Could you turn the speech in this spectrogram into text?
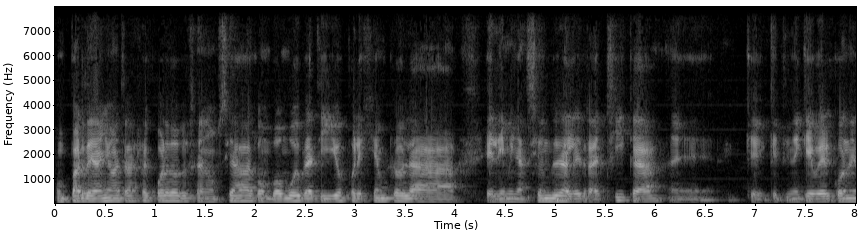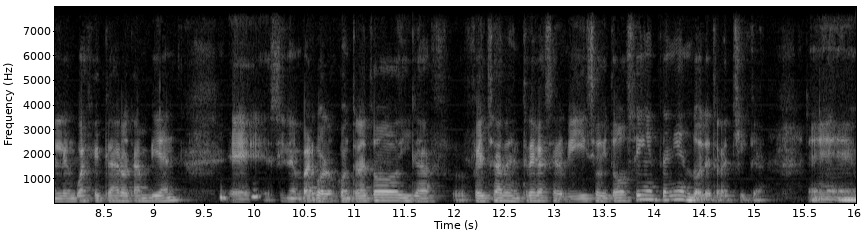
un par de años atrás recuerdo que se anunciaba con bombo y platillos, por ejemplo, la eliminación de la letra chica. Eh, que, tiene que ver con el lenguaje claro también. Eh, sin embargo, los contratos y las fechas de entrega de servicios y todo siguen teniendo letra chica. Eh,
